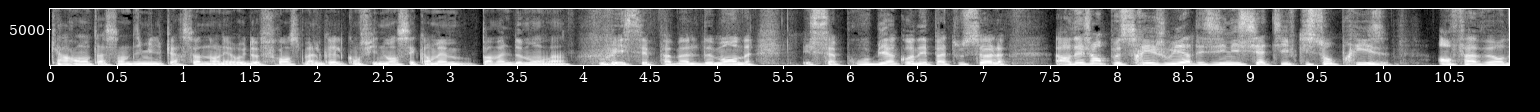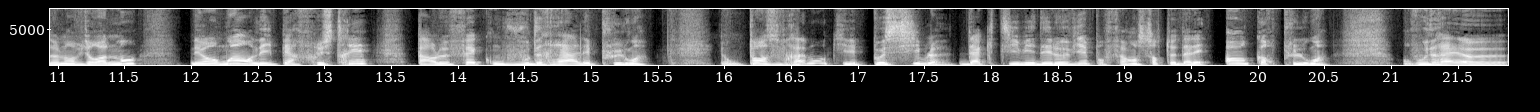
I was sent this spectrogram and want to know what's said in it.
40 à 110 000 personnes dans les rues de France malgré le confinement. C'est quand même pas mal de monde. Hein. Oui, c'est pas mal de monde et ça prouve bien qu'on n'est pas tout seul. Alors déjà, on peut se réjouir des initiatives qui sont prises en faveur de l'environnement. Néanmoins, on est hyper frustré par le fait qu'on voudrait aller plus loin. Et on pense vraiment qu'il est possible d'activer des leviers pour faire en sorte d'aller encore plus loin. On voudrait euh,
